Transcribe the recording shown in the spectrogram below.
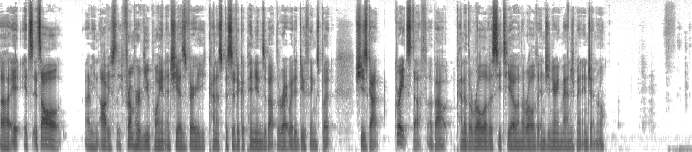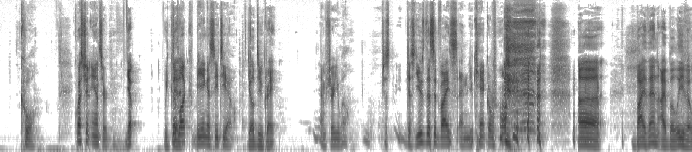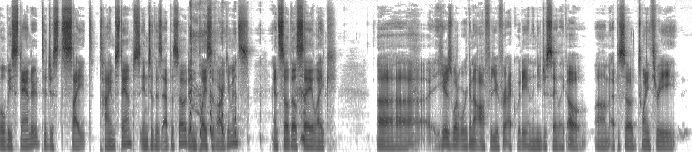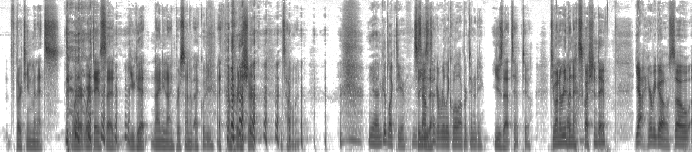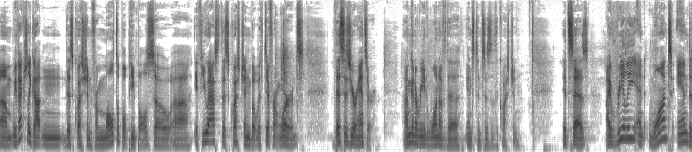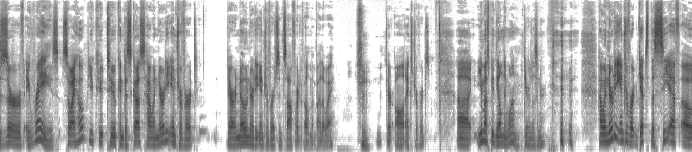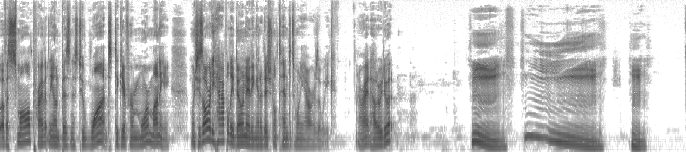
uh, it, it's it's all, I mean, obviously from her viewpoint, and she has very kind of specific opinions about the right way to do things. But she's got great stuff about kind of the role of a CTO and the role of engineering management in general. Cool. Question answered. Yep, we Good did it. luck being a CTO. You'll do great. I'm sure you will. Just just use this advice and you can't go wrong. uh, by then, I believe it will be standard to just cite timestamps into this episode in place of arguments. And so they'll say, like, uh, here's what we're going to offer you for equity. And then you just say, like, oh, um, episode 23, 13 minutes, where, where Dave said you get 99% of equity. I, I'm pretty sure that's how it went. yeah, and good luck to you. It So sounds like a really cool opportunity. Use that tip too. Do you want to read the next question, Dave? Yeah, here we go. So um, we've actually gotten this question from multiple people. So uh, if you ask this question but with different words, this is your answer. I'm going to read one of the instances of the question. It says, "I really and want and deserve a raise. So I hope you two can discuss how a nerdy introvert. There are no nerdy introverts in software development, by the way. They're all extroverts. Uh, you must be the only one, dear listener. How a nerdy introvert gets the CFO of a small privately owned business to want to give her more money when she's already happily donating an additional 10 to 20 hours a week. All right, how do we do it? Hmm. Hmm. Hmm.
